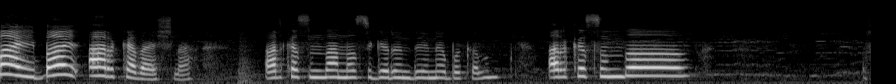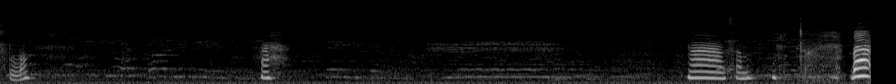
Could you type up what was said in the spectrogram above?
bay bay arkadaşlar. Arkasından nasıl göründüğüne bakalım. Arkasında Nasıl? Heh. Ha tamam. Ben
